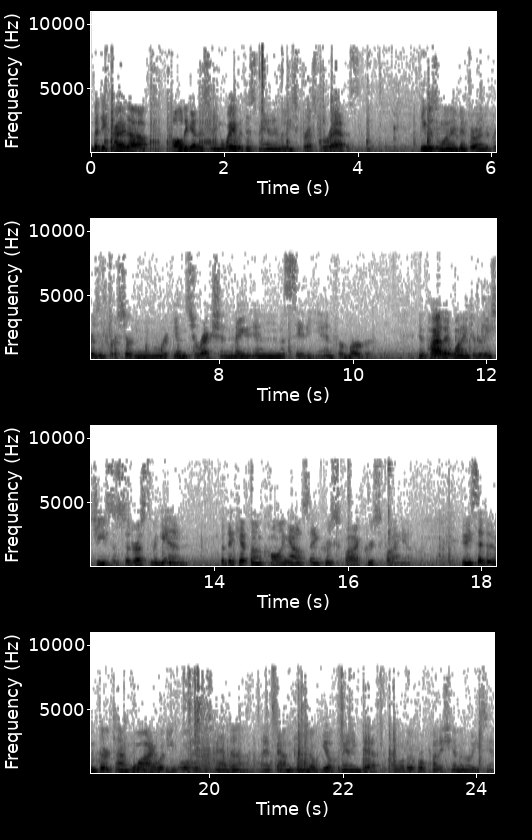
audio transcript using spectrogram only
But they cried out all together, saying, Away with this man, and release for us Barabbas. He was the one who had been thrown into prison for a certain insurrection made in the city and for murder. And Pilate, wanting to release Jesus, addressed them again. But they kept on calling out, saying, Crucify, crucify him. And he said to them the third time, Why? What evil has this man done? I have found in him no guilt demanding death. I will therefore punish him and release him.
